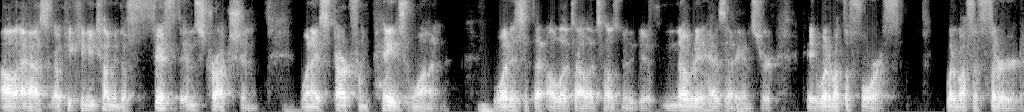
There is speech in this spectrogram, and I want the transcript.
I'll ask, okay, can you tell me the fifth instruction when I start from page one? What is it that Allah Ta'ala tells me to do? Nobody has that answer. Okay, what about the fourth? What about the third?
